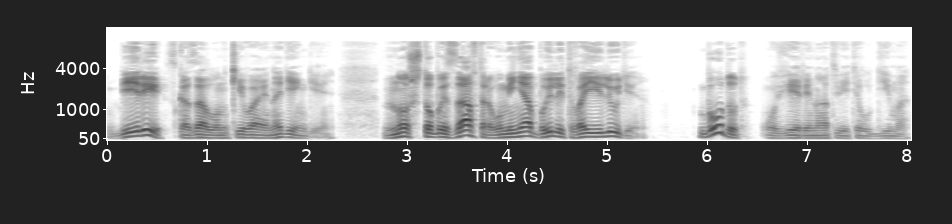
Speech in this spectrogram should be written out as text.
«Бери», — сказал он, кивая на деньги. «Но чтобы завтра у меня были твои люди. «Будут», — уверенно ответил Дима.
